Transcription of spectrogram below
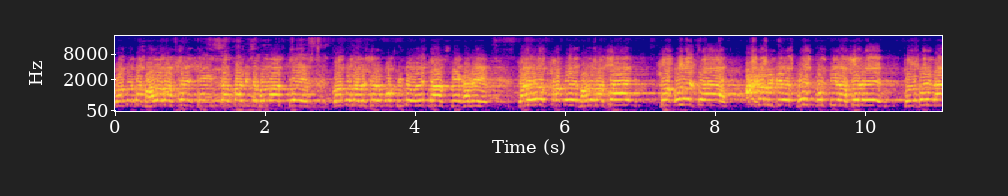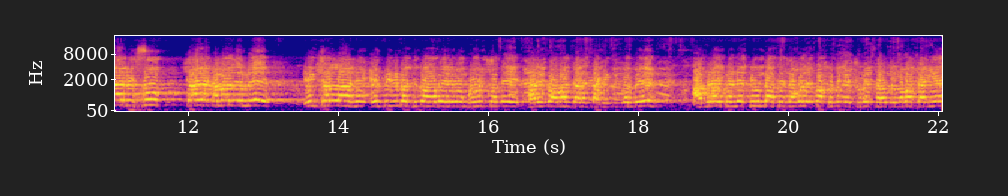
কতটা ভালোবাসে সেই ইফতার পার্টিতে বলা হচ্ছে। আজকে এখানে। যাই হোক, সকলের ভালোবাসায়, সকলের প্রায় আগামী দিনে ফরিদপুর আসনে চৌধুরী নায়ব ইউসুফ সাদা কামালের মেয়ে ইনশাল্লাহ এমপি নির্বাচিত হবে এবং ভবিষ্যতে তারেক রহমান জানেন তাকে কি করবেন। আমরা এখানে নেতৃবৃন্দ আছে সকলের পক্ষ থেকে শুভেচ্ছা ও ধন্যবাদ জানিয়ে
